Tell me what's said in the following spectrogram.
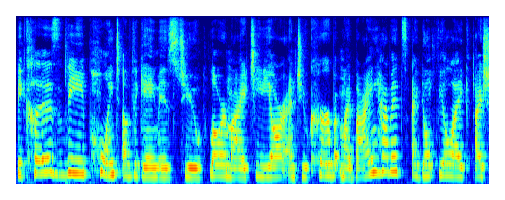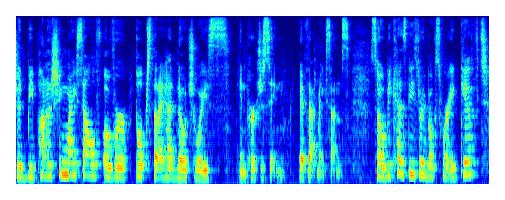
Because the point of the game is to lower my TBR and to curb my buying habits, I don't feel like I should be punishing myself over books that I had no choice in purchasing, if that makes sense. So because these three books were a gift,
